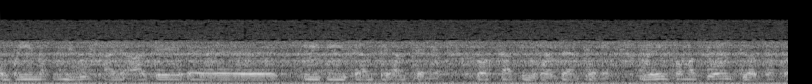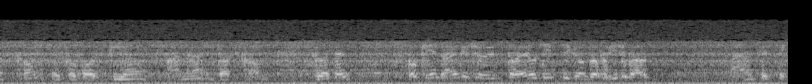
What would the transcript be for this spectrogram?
und bringen in die Luft eine alte äh, ED-Fernsehantenne. Broadcasting-Fernsehantenne. Mehr Informationen für das.com, ecobolt4anna.com. Gürtel? Äh? Okay, danke schön. 73 und auf Wiesbaden. 71.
